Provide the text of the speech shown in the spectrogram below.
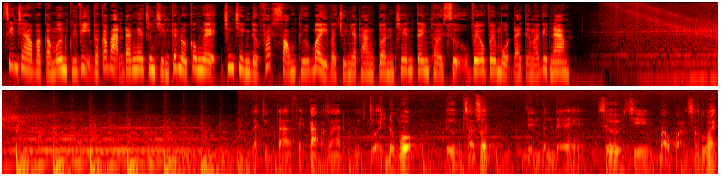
Xin chào và cảm ơn quý vị và các bạn đang nghe chương trình Kết nối công nghệ. Chương trình được phát sóng thứ bảy và chủ nhật hàng tuần trên kênh Thời sự VOV1 Đài Tiếng nói Việt Nam. Là chúng ta phải tạo ra được một chuỗi đồng bộ từ sản xuất đến vấn đề sơ chế bảo quản sau thu hoạch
